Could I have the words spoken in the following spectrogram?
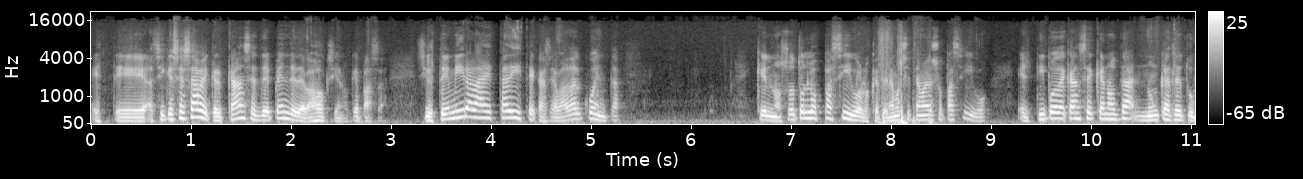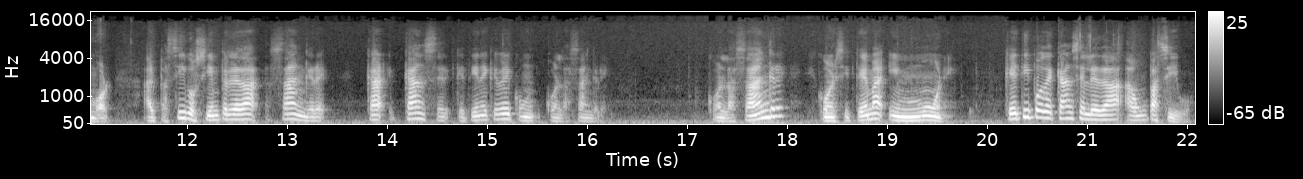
Este, así que se sabe que el cáncer depende de bajo oxígeno. ¿Qué pasa? Si usted mira las estadísticas, se va a dar cuenta que nosotros los pasivos, los que tenemos sistema nervioso pasivo, el tipo de cáncer que nos da nunca es de tumor. Al pasivo siempre le da sangre, cáncer que tiene que ver con, la sangre. Con la sangre y con el sistema inmune. ¿Qué tipo de cáncer le da a un pasivo?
